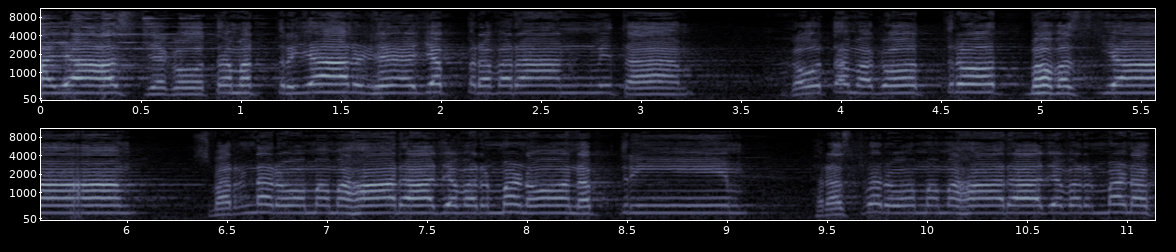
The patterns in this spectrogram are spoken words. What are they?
आयास्य गौतमत्रयार्षेय प्रवरान्वित गौतमगोत्रोद्भवस्याम् स्वर्णरोम महाराजवर्मणो नप्त्रीम् ह्रस्वरोम महाराजवर्मणः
